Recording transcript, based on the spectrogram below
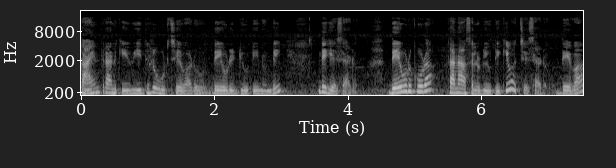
సాయంత్రానికి వీధులు ఊడ్చేవాడు దేవుడి డ్యూటీ నుండి దిగేశాడు. దేవుడు కూడా తన అసలు డ్యూటీకి వచ్చేశాడు. దేవా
